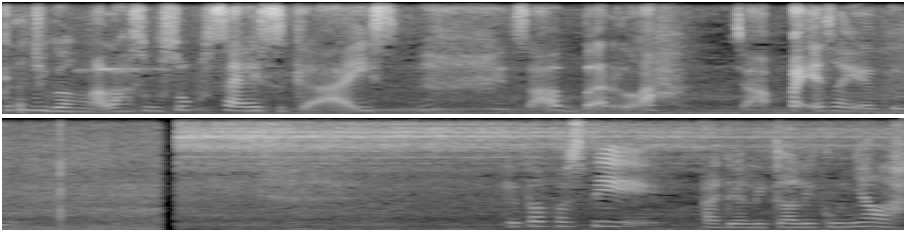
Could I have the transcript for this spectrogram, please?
kita juga nggak langsung sukses guys. Sabarlah capek saya tuh. Kita pasti ada lika-likunya lah.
